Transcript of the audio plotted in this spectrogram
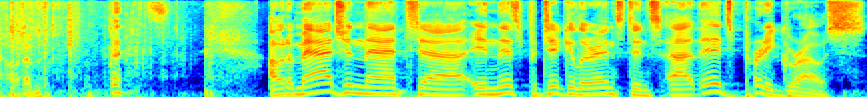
I would, I would imagine that uh, in this particular instance, uh, it's pretty gross.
